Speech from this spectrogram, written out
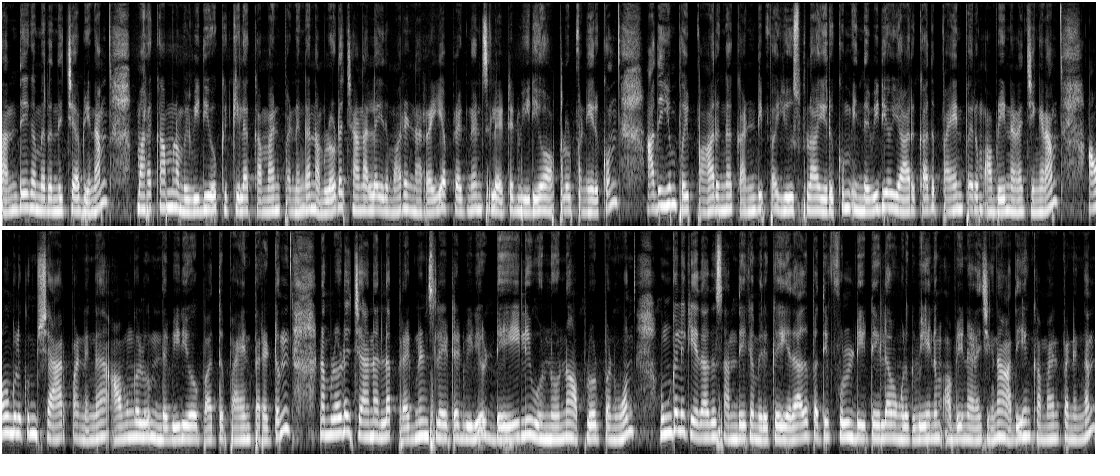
சந்தேகம் இருந்துச்சு அப்படின்னா மறக்காமல் நம்ம வீடியோவுக்கு கீழே கமெண்ட் பண்ணுங்கள் நம்மளோட சேனலில் இது மாதிரி நிறைய ப்ரெக்னென்சி ரிலேட்டட் வீடியோ அப்லோட் பண்ணியிருக்கோம். அதையும் போய் பாருங்கள் கண்டிப்பாக யூஸ்ஃபுல்லாக இருக்கும். இந்த வீடியோ யாருக்காவது பயன்பெறும் அப்படின்னு நினச்சிங்கன்னா அவங்களுக்கும் ஷேர் பண்ணுங்கள் அவங்களும் இந்த வீடியோவை பார்த்து பயன்பெறட்டும். நம்மளோட சேனலில் ப்ரெக்னென்ஸ் ரிலேட்டட் வீடியோ டெய்லி ஒன்று ஒன்று அப்லோட் பண்ணுவோம். உங்களுக்கு ஏதாவது சந்தேகம் இருக்குது ஏதாவது பற்றி ஃபுல் டீட்டெயிலாக உங்களுக்கு வேணும் அப்படின்னு நினச்சிங்கன்னா அதையும் கமெண்ட் பண்ணுங்கள்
